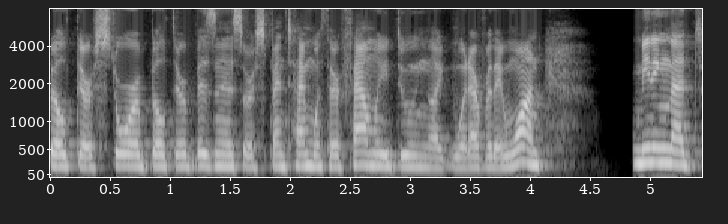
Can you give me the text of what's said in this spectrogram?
build their store, build their business, or spend time with their family doing like whatever they want meaning that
